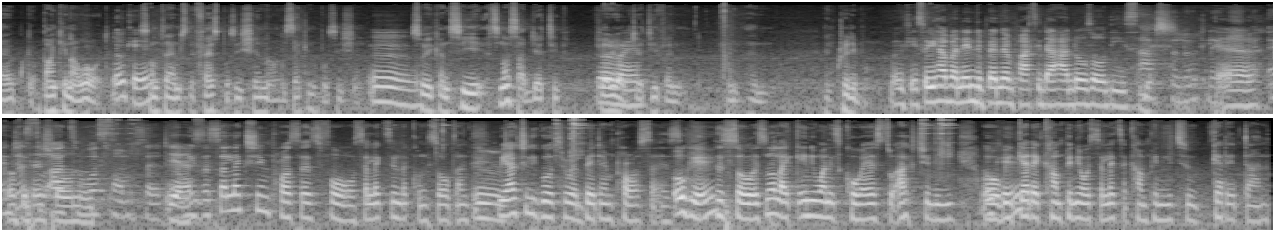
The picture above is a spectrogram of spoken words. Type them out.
uh, banking award. Okay. Sometimes the first position or the second position. Mm. So you can see it's not subjective, very right. objective and, and, and incredible. Okay, so you have an independent party that handles all these. Absolutely. Uh, and just to add to what Tom said, yes. I mean, the selection process for selecting the consultant, mm. we actually go through a bidding process. Okay. So it's not like anyone is coerced to actually, or okay. we get a company or select a company to get it done.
